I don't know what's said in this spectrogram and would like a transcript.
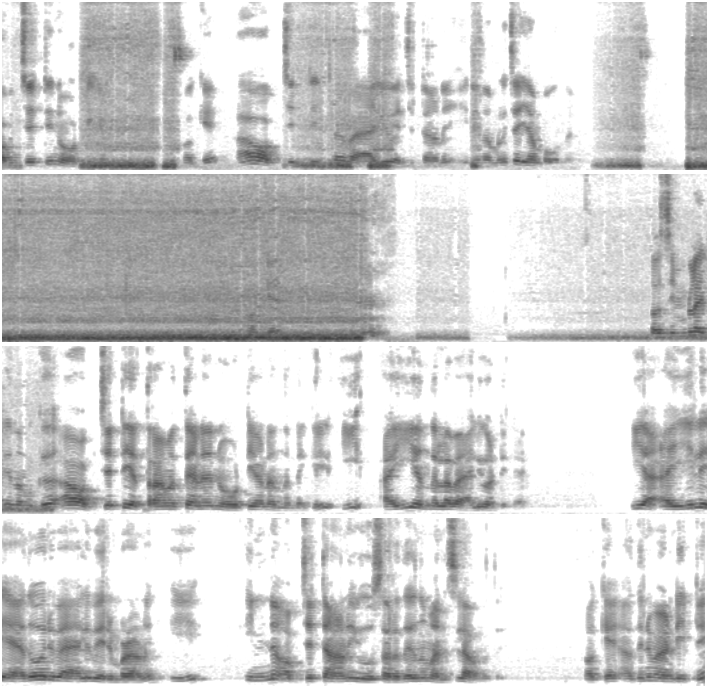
ഒബ്ജക്റ്റ് നോട്ട് ചെയ്യും ഓക്കെ ആ ഒബ്ജക്റ്റിന്റെ വാല്യൂ വെച്ചിട്ടാണ് ഇനി നമ്മൾ ചെയ്യാൻ പോകുന്നത്. ഓക്കെ സിമ്പിളായിട്ട് നമുക്ക് ആ ഒബ്ജക്റ്റ് എത്രാമത്തെയാണ് നോട്ട് ചെയ്യണമെന്നുണ്ടെങ്കിൽ ഈ ഐ എന്നുള്ള വാല്യൂ കണ്ടില്ലേ? ഈ ഐയിൽ ഏതോ ഒരു വാല്യൂ വരുമ്പോഴാണ് ഈ ഇന്ന ഒബ്ജക്റ്റ് ആണ് യൂസർ ഇത് എന്ന് മനസ്സിലാവുന്നത്. ഓക്കെ അതിന് വേണ്ടിയിട്ട്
